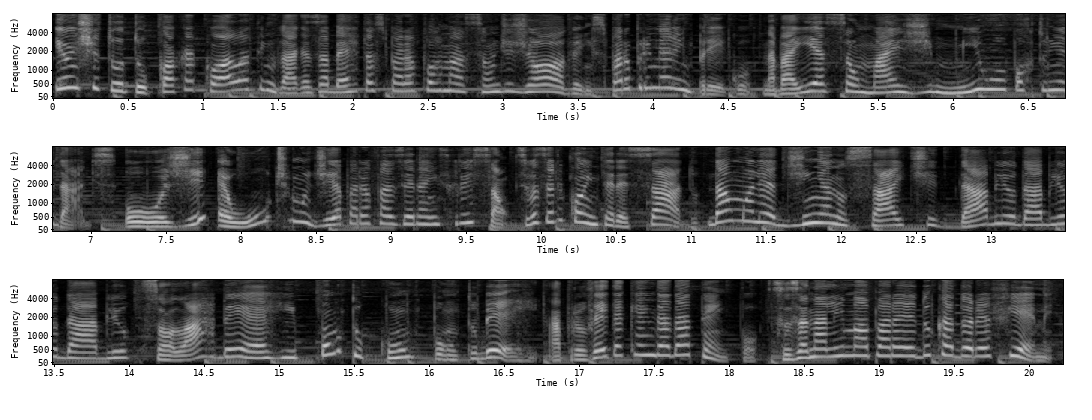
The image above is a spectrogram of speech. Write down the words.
E o Instituto Coca-Cola tem vagas abertas para a formação de jovens para o primeiro emprego. Na Bahia são mais de mil oportunidades. Hoje é o último dia para fazer a inscrição. Se você ficou interessado, dá uma olhadinha no site www.solarbr.com.br. Aproveita que ainda dá tempo. Suzana Lima para a Educadora FM.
